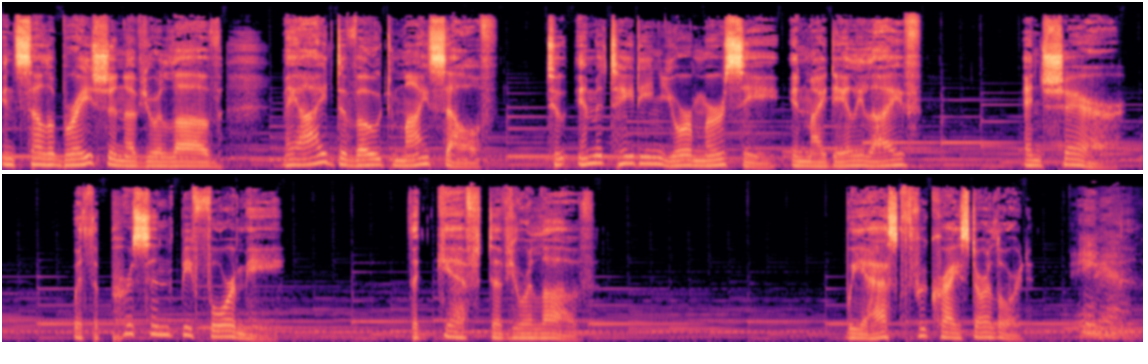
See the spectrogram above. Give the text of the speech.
In celebration of your love, may I devote myself to imitating your mercy in my daily life and share with the person before me the gift of your love. We ask through Christ our Lord. Amen.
